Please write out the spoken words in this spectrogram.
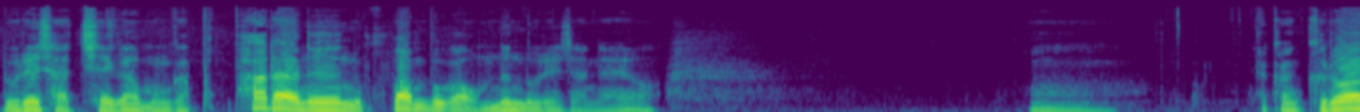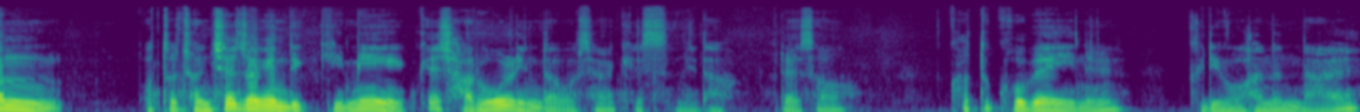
노래 자체가 뭔가 폭발하는 후반부가 없는 노래잖아요. 음, 약간 그런 어떤 전체적인 느낌이 꽤 잘 어울린다고 생각했습니다. 그래서 커트 코베인을 그리워하는 날,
